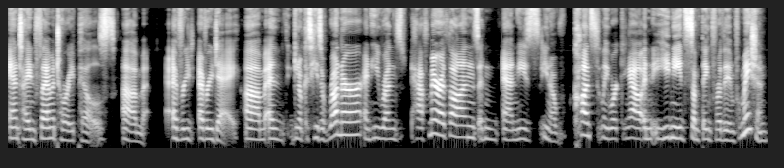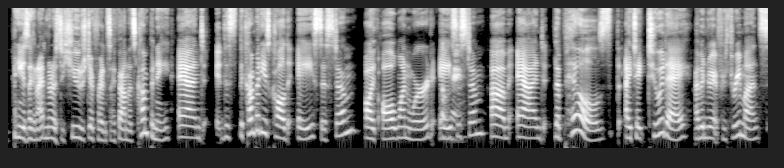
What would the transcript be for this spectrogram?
anti-inflammatory pills. Um, every every day. Um and you know because he's a runner and he runs half marathons and and he's you know constantly working out and he needs something for the inflammation. And he's like and i've noticed a huge difference. I found this company. And this the company is called a system like all one word a Okay. system. Um and the pills i take two a day. I've been doing it for three months.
